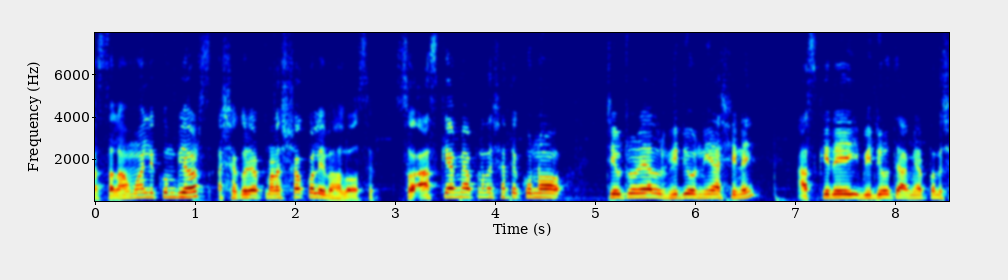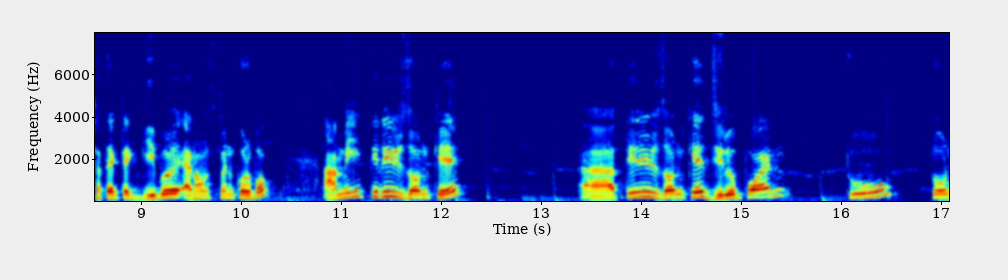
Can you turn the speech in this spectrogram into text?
আসসালামু আলাইকুম বিয়ার্স আশা করি আপনারা সকলেই ভালো আছেন। সো আজকে আমি আপনাদের সাথে কোনো টিউটোরিয়াল ভিডিও নিয়ে আসি নাই। আজকের এই ভিডিওতে আমি আপনাদের সাথে একটা গিভওয়ে অ্যানাউন্সমেন্ট করব। আমি তিরিশ জনকে তিরিশ জনকে জিরো পয়েন্ট টু টোন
